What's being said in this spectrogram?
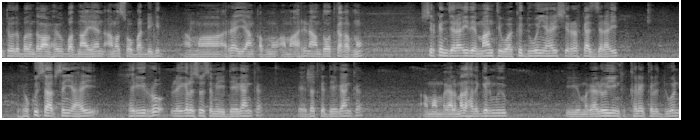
Intooda badan dabcan waxay u badnaayeen ama soo bandhigid ama ra'yi aan qabno ama arrin aan dood ka qabno. Shirkan jaraa'idee maanta waa ka duwan yahay shirarkaas jaraa'id. Wuxuu ku saabsan yahay xiriiro laygala soo sameeyey deegaanka ee dadka deegaanka ama magaalo madaxda galmudug iyo magaalooyinka kale kala duwan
